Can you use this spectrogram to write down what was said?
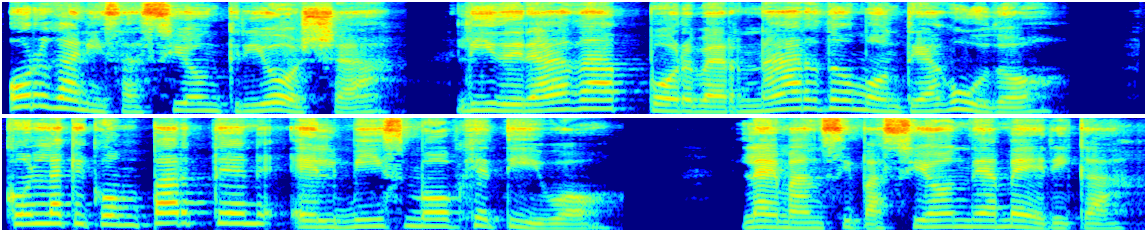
organización criolla, liderada por Bernardo Monteagudo, con la que comparten el mismo objetivo, la emancipación de América.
